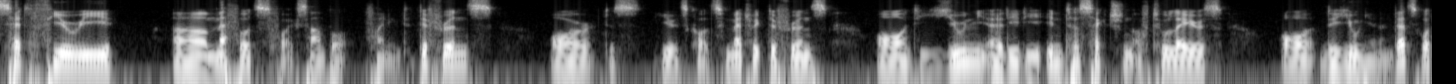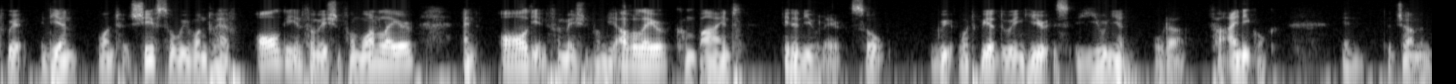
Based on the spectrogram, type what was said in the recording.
set theory uh, methods, for example, finding the difference, or this here it's called symmetric difference, or the union, uh, the, the intersection of two layers, or the union. And that's what we in the end want to achieve. So we want to have all the information from one layer and all the information from the other layer combined in a new layer. So we, what we are doing here is union oder Vereinigung in the German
